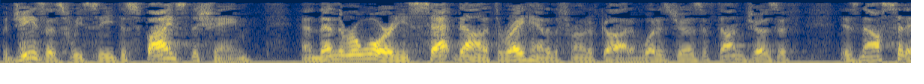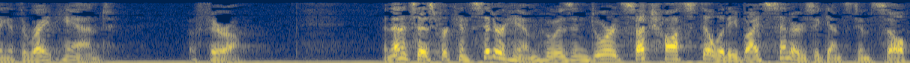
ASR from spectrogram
But Jesus, we see, despised the shame, and then the reward. He sat down at the right hand of the throne of God. And what has Joseph done? Joseph is now sitting at the right hand of Pharaoh. And then it says, For consider him who has endured such hostility by sinners against himself,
